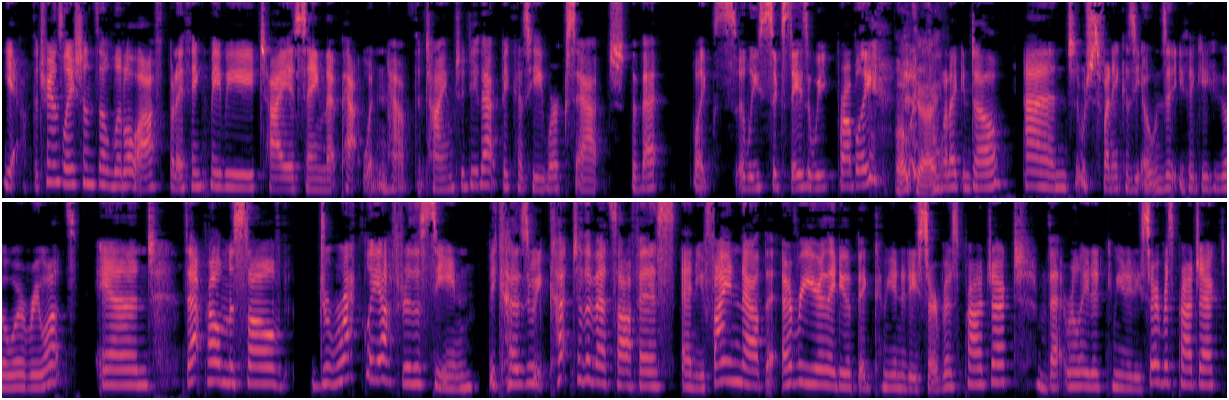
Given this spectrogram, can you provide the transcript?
Yeah, the translation's a little off, but I think maybe Tai is saying that Phat wouldn't have the time to do that because he works at the vet like at least six days a week, probably. Okay. from what I can tell. And which is funny because he owns it. You think he could go wherever he wants. And that problem is solved directly after the scene because we cut to the vet's office and you find out that every year they do a big community service project, vet related community service project.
